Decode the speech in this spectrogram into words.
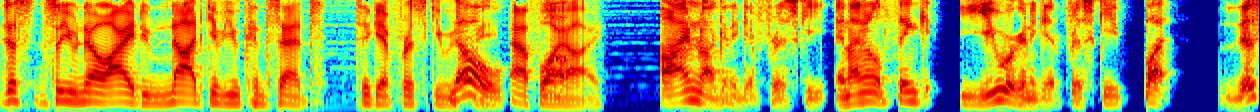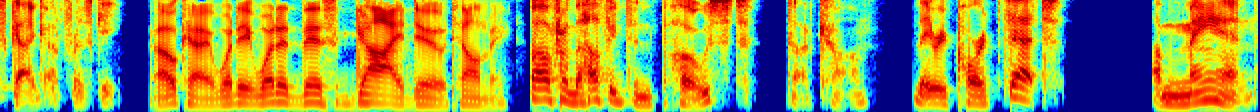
Just so you know, I do not give you consent to get frisky with No. me. FYI. I'm not gonna get frisky, and I don't think you were gonna get frisky, but this guy got frisky. Okay. What did what did this guy do? Tell me. Uh, from the HuffingtonPost.com, they report that a man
